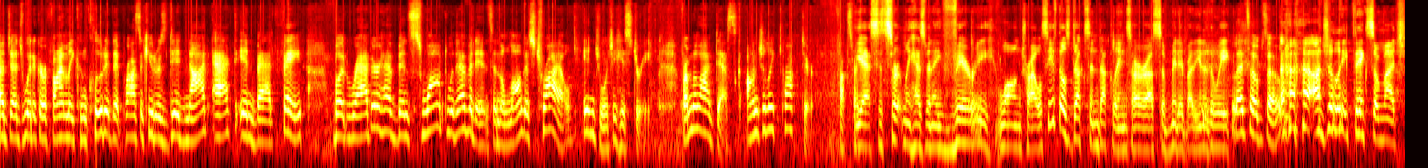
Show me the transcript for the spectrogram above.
Now, Judge Whitaker finally concluded that prosecutors did not act in bad faith, but rather have been swamped with evidence in the longest trial in Georgia history. From the live desk, Angelique Proctor, Fox Yes, it certainly has been a very long trial. We'll see if those ducks and ducklings are uh, submitted by the end of the week. Let's hope so. Angelique, thanks so much.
